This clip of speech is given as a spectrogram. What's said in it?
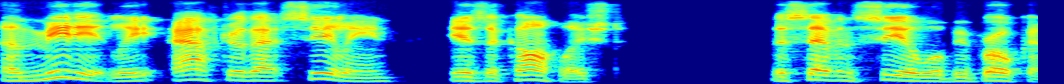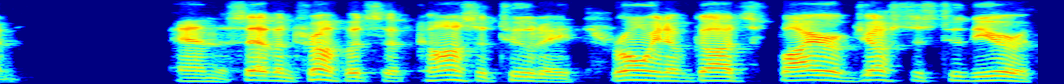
immediately after that sealing is accomplished, the seventh seal will be broken, and the seven trumpets that constitute a throwing of God's fire of justice to the earth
